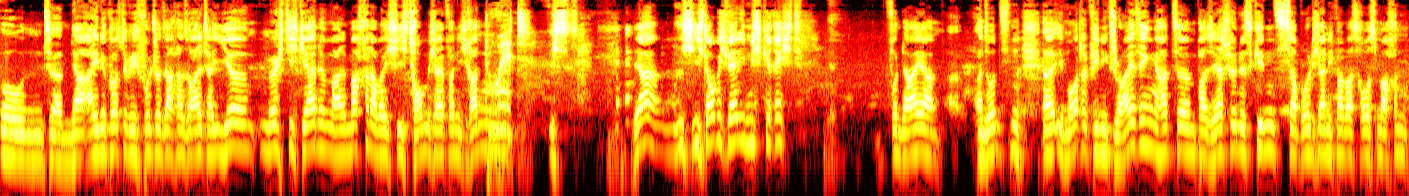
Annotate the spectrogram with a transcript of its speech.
Und ähm, ja, eine Koste, wie ich vorhin schon sagte, also Alter ihr möchte ich gerne mal machen, aber ich, ich traue mich einfach nicht ran. Do it. Ich, ja, ich, ich glaube, ich werde ihm nicht gerecht. Von daher, ansonsten, äh, Immortal Phoenix Rising hat äh, ein paar sehr schöne Skins, da wollte ich eigentlich mal was rausmachen.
